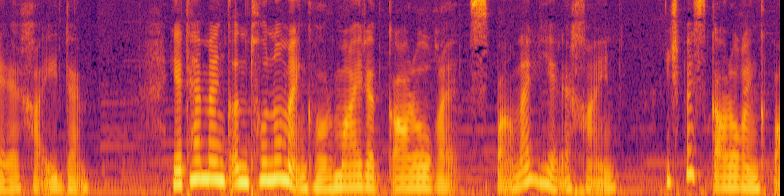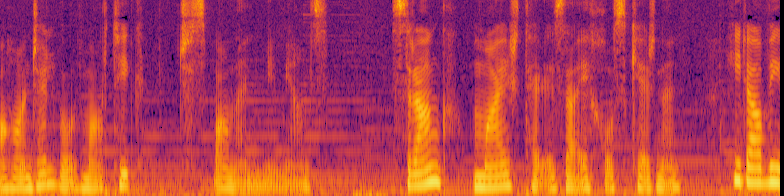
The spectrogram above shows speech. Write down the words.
երեխայի դեմ։ Եթե մենք ընդունում ենք, որ մայրը կարող է սպանել երեխային, ինչպես կարող ենք պահանջել, որ մարդիկ չսպանեն միմյանց։ Սրանք Մայր Թերեզայի խոսքերն են։ Հիրավի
